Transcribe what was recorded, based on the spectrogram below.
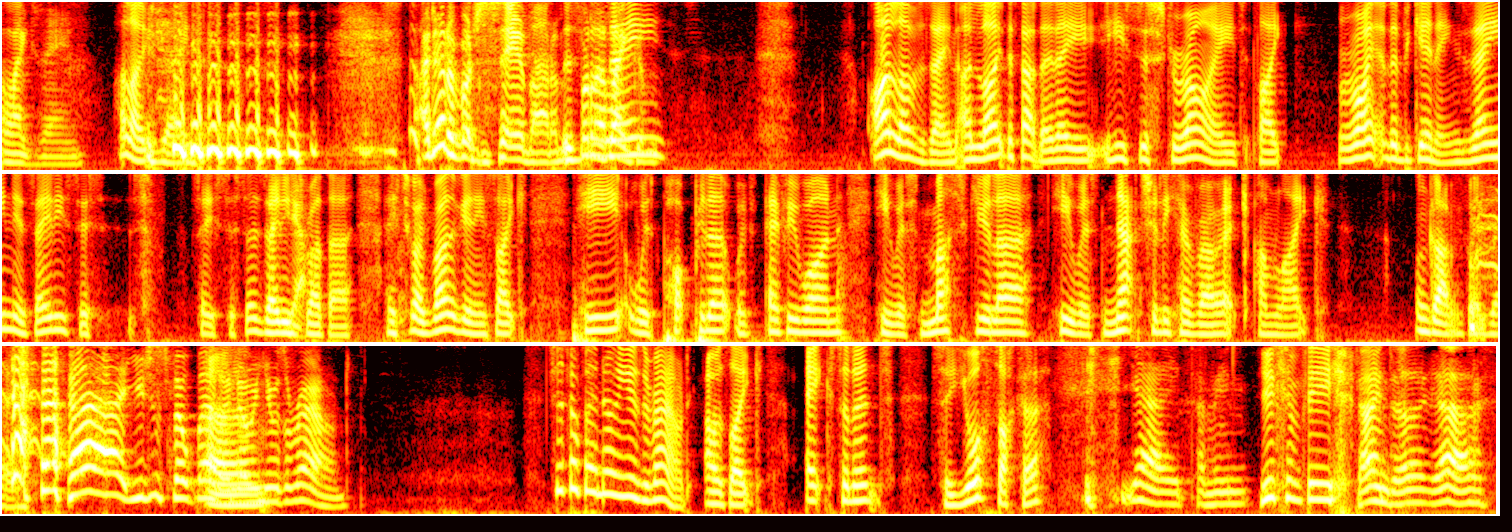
I like Tzain. I like Tzain. I don't have much to say about him, There's but I like him. Tzain- I love Tzain. I like the fact that they he's described like right at the beginning. Tzain is Zélie's sister, Zélie's sister, Zélie's Yeah. brother, and he's described right at the beginning. He's like he was popular with everyone. He was muscular. He was naturally heroic. I'm like, I'm glad we've got Tzain. you just felt better Um, knowing he was around. Just felt better knowing he was around. I was like, excellent. So you're Sokka. yeah, I mean, You can be kinda, yeah.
